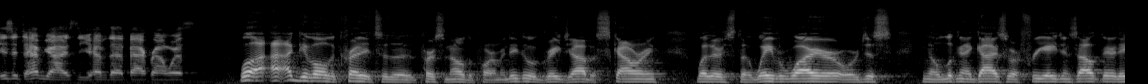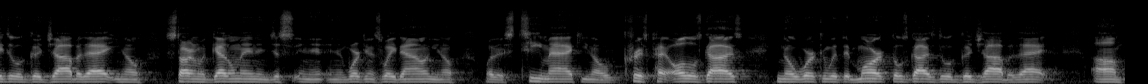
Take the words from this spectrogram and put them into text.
is it to have guys that you have that background with? Well, I, I, give all the credit to the personnel department. They do a great job of scouring, whether it's the waiver wire or just you know looking at guys who are free agents out there. They do a good job of that. You know, starting with Gettleman and just and, and working his way down. You know, whether it's T Mac, you know, Chris, Pett, all those guys. You know, working with it. Mark, those guys do a good job of that. Um,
